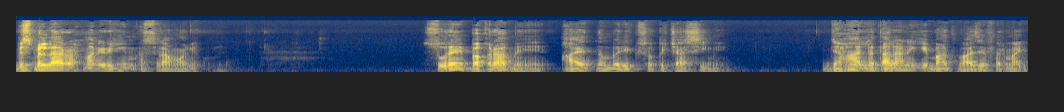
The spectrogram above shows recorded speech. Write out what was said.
अस्सलाम वालेकुम सूरह बकरा में आयत नंबर एक सौ पिचासी में, जहाँ अल्लाह ताला ने ये बात वाज फरमाई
